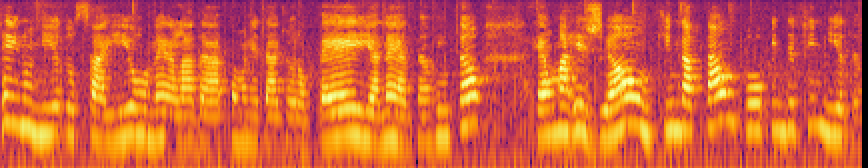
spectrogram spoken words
Reino Unido saiu, né, lá da comunidade europeia, né? Então, é uma região que ainda está um pouco indefinida.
